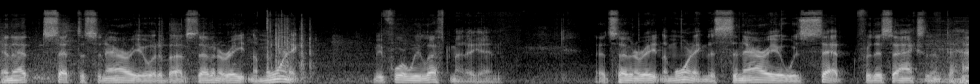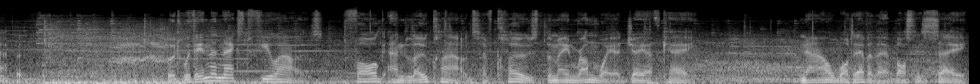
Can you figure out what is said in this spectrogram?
And that set the scenario at about 7 or 8 in the morning before we left Medellin. At 7 or 8 in the morning, the scenario was set for this accident to happen. But within the next few hours, fog and low clouds have closed the main runway at JFK. Now, whatever their bosses say,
